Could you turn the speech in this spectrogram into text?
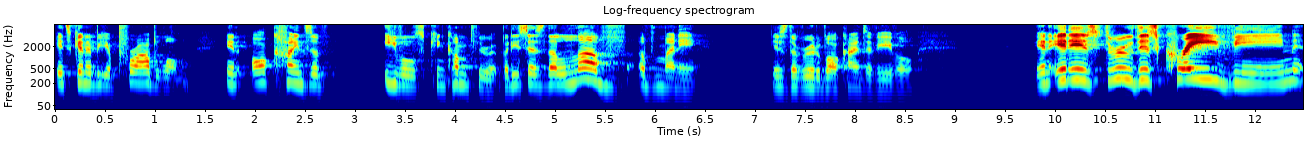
it's going to be a problem and all kinds of evils can come through it. But he says the love of money is the root of all kinds of evil. And it is through this craving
